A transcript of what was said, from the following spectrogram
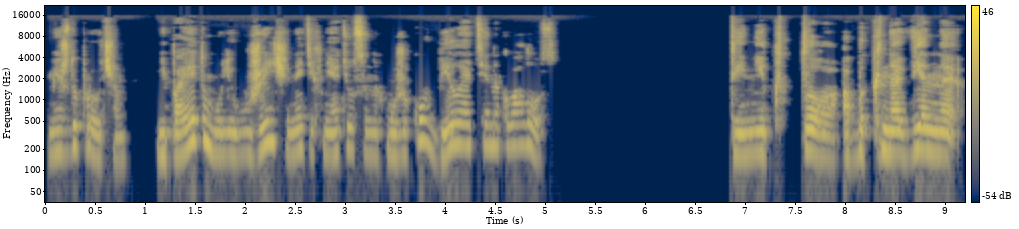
Между прочим, не поэтому ли у женщин этих неотесанных мужиков белый оттенок волос? «Ты никто, обыкновенная!»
